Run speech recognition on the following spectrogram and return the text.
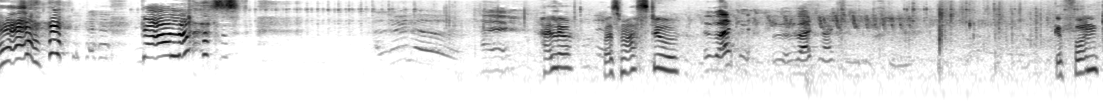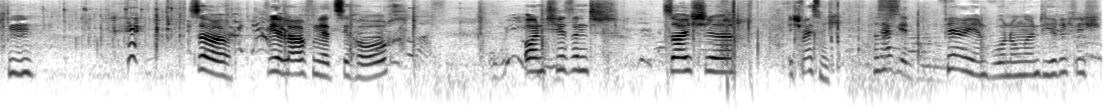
Hey, Carlos! Hallo, was machst du? Wir warten, wir schon. Gefunden. so, wir laufen jetzt hier hoch. Und hier sind solche, ich weiß nicht, ist? Ferienwohnungen, die richtig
